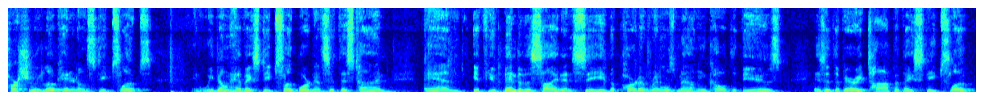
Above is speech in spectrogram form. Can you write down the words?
partially located on steep slopes, and we don't have a steep slope ordinance at this time. And if you've been to the site and see the part of Reynolds Mountain called the Views is at the very top of a steep slope.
